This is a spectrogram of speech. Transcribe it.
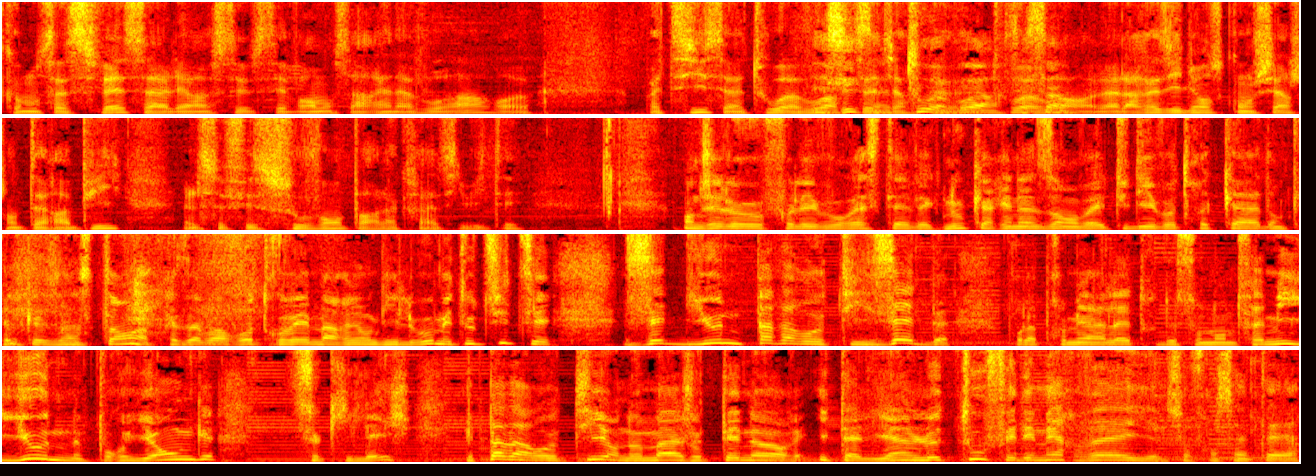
comment ça se fait? Ça a l'air, c'est c'est vraiment, ça a rien à voir. En fait, si, ça a tout à voir. si, ça a c'est-à-dire tout à voir, c'est ça. La, la résilience qu'on cherche en thérapie, elle se fait souvent par la créativité. Angelo Follet, vous restez avec nous. Karina Zan, on va étudier votre cas dans quelques instants, après avoir retrouvé Marion Guilbault. Mais tout de suite, c'est Z Youn Pavarotti. Z pour la première lettre de son nom de famille, Youn pour Young, ce qu'il est, et Pavarotti en hommage au ténor italien. Le tout fait des merveilles sur France Inter.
